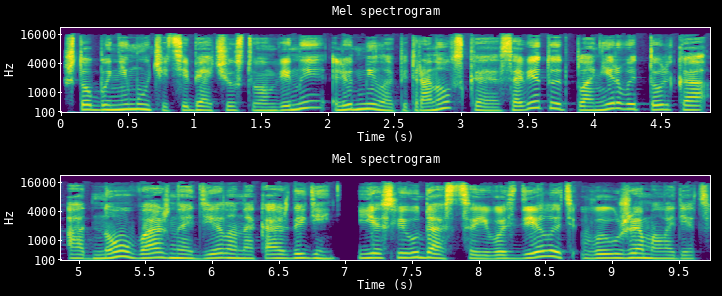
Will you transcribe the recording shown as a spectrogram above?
Чтобы не мучить себя чувством вины, Людмила Петрановская советует планировать только одно важное дело на каждый день. Если удастся его сделать, вы уже молодец.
